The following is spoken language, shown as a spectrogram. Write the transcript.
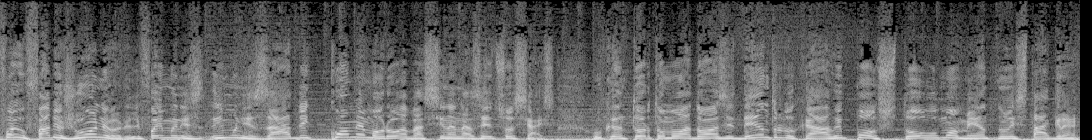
foi o Fábio Júnior. Ele foi imunizado e comemorou a vacina nas redes sociais. O cantor tomou a dose dentro do carro e postou o momento no Instagram.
